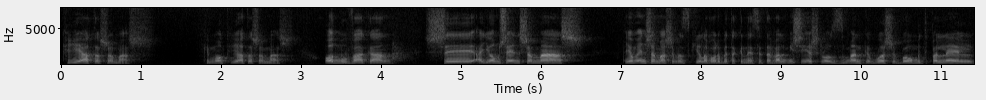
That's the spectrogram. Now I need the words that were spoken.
קריאת השמש. כמו קריאת השמש. עוד מובא כאן שהיום שאין שמש, היום אין שמש שמזכיר לבוא לבית הכנסת, אבל מי שיש לו זמן קבוע שבו הוא מתפלל,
